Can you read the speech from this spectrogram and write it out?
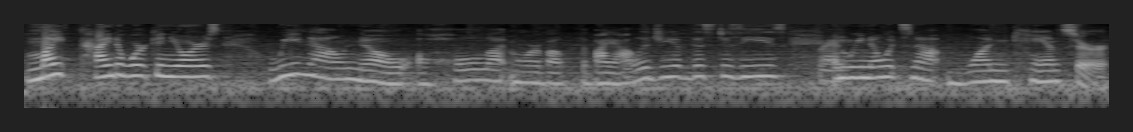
might kind of work in yours, we now know a whole lot more about the biology of this disease, right. and we know it's not one cancer.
